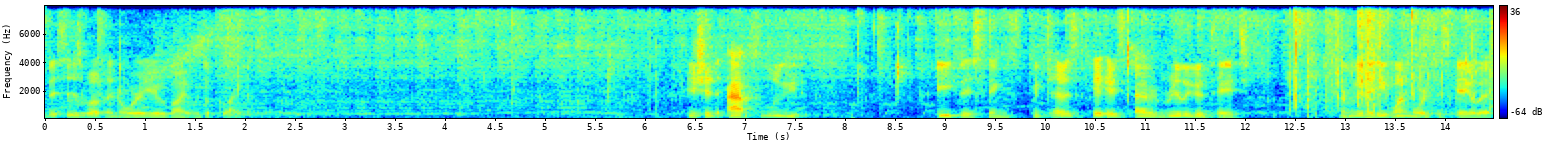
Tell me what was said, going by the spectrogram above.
This is what an Oreo bite would look like. You should absolutely eat these things because it is a really good taste. I'm gonna eat one more to scale it.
